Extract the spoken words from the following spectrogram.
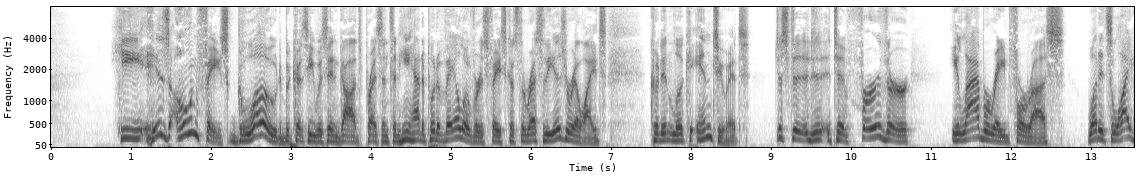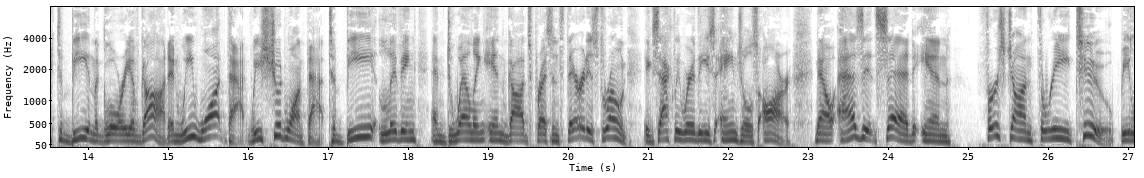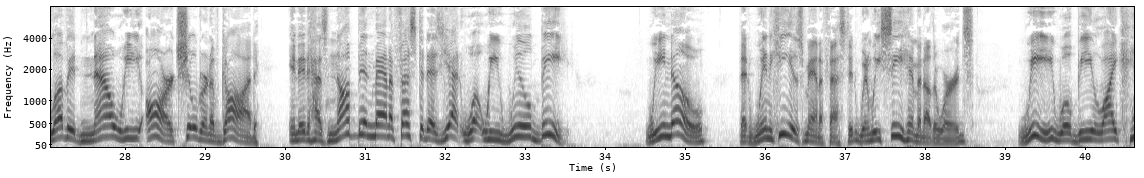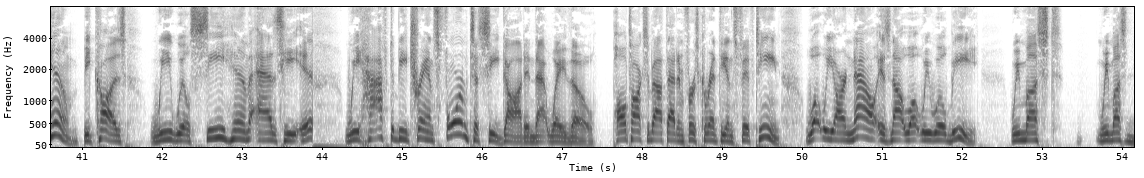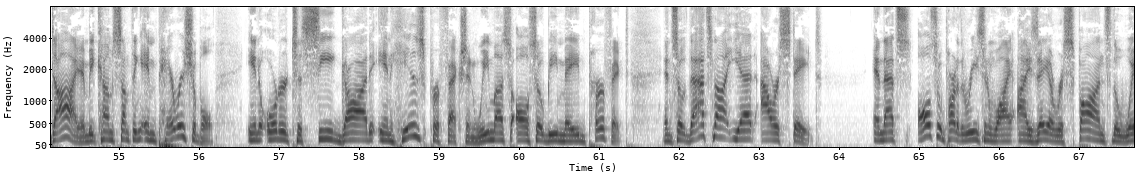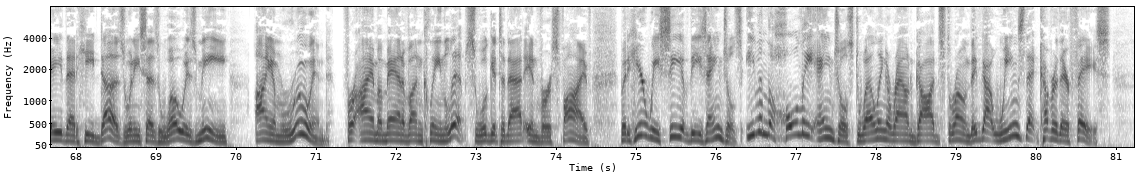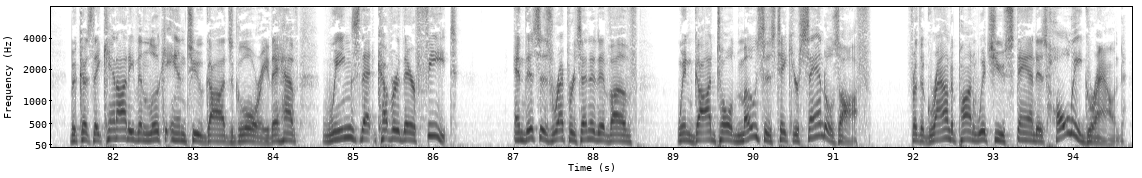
he his own face glowed because he was in God's presence and he had to put a veil over his face because the rest of the Israelites couldn't look into it. Just to, to further elaborate for us what it's like to be in the glory of God. And we want that. We should want that to be living and dwelling in God's presence there at his throne, exactly where these angels are. Now, as it said in 1 John 3 2, beloved, now we are children of God, and it has not been manifested as yet what we will be. We know that when he is manifested, when we see him, in other words, we will be like him because we will see him as he is. We have to be transformed to see God in that way, though. Paul talks about that in 1 Corinthians 15. What we are now is not what we will be. We must, we must die and become something imperishable. In order to see God in his perfection, we must also be made perfect. And so that's not yet our state. And that's also part of the reason why Isaiah responds the way that he does when he says, Woe is me, I am ruined, for I am a man of unclean lips. We'll get to that in verse 5. But here we see of these angels, even the holy angels dwelling around God's throne, they've got wings that cover their face because they cannot even look into God's glory. They have wings that cover their feet. And this is representative of when God told Moses, Take your sandals off for the ground upon which you stand is holy ground.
